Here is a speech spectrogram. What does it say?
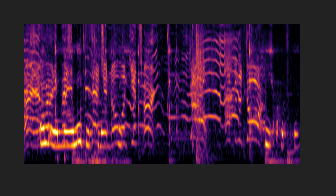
Ben everybody, emeğine Hiç korkmuyorum.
